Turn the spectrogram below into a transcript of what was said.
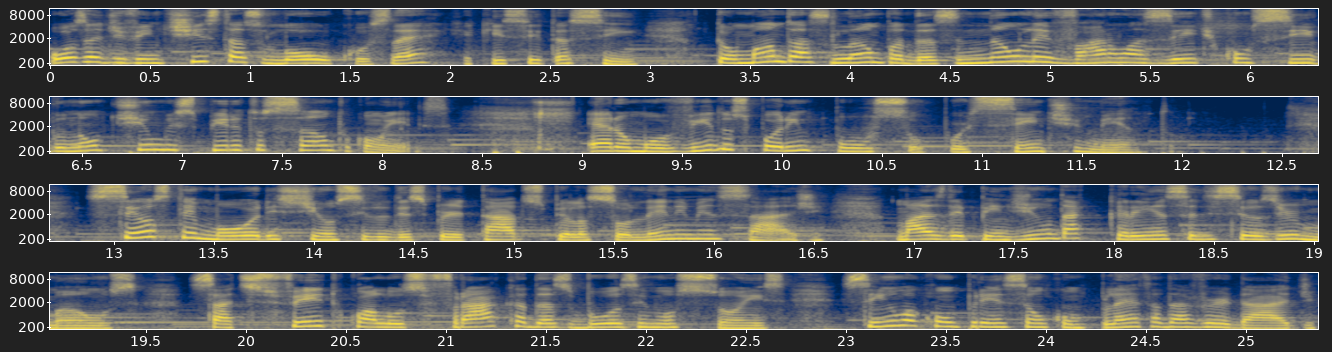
Os adventistas loucos, né? Que aqui cita assim: tomando as lâmpadas, não levaram azeite consigo, não tinham o Espírito Santo com eles. Eram movidos por impulso, por sentimento. Seus temores tinham sido despertados pela solene mensagem, mas dependiam da crença de seus irmãos. Satisfeito com a luz fraca das boas emoções, sem uma compreensão completa da verdade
